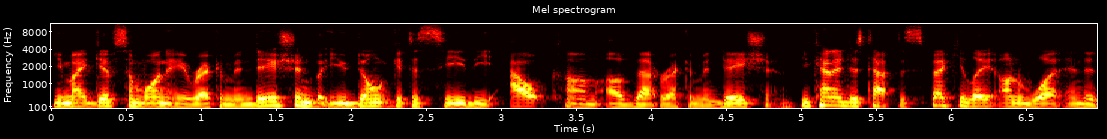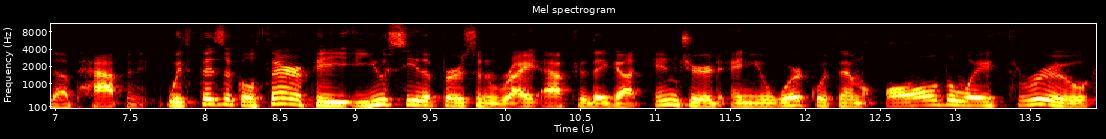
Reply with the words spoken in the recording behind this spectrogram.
you might give someone a recommendation, but you don't get to see the outcome of that recommendation. You kind of just have to speculate on what ended up happening. With physical therapy, you see the person right after they got injured and you work with them all the way through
